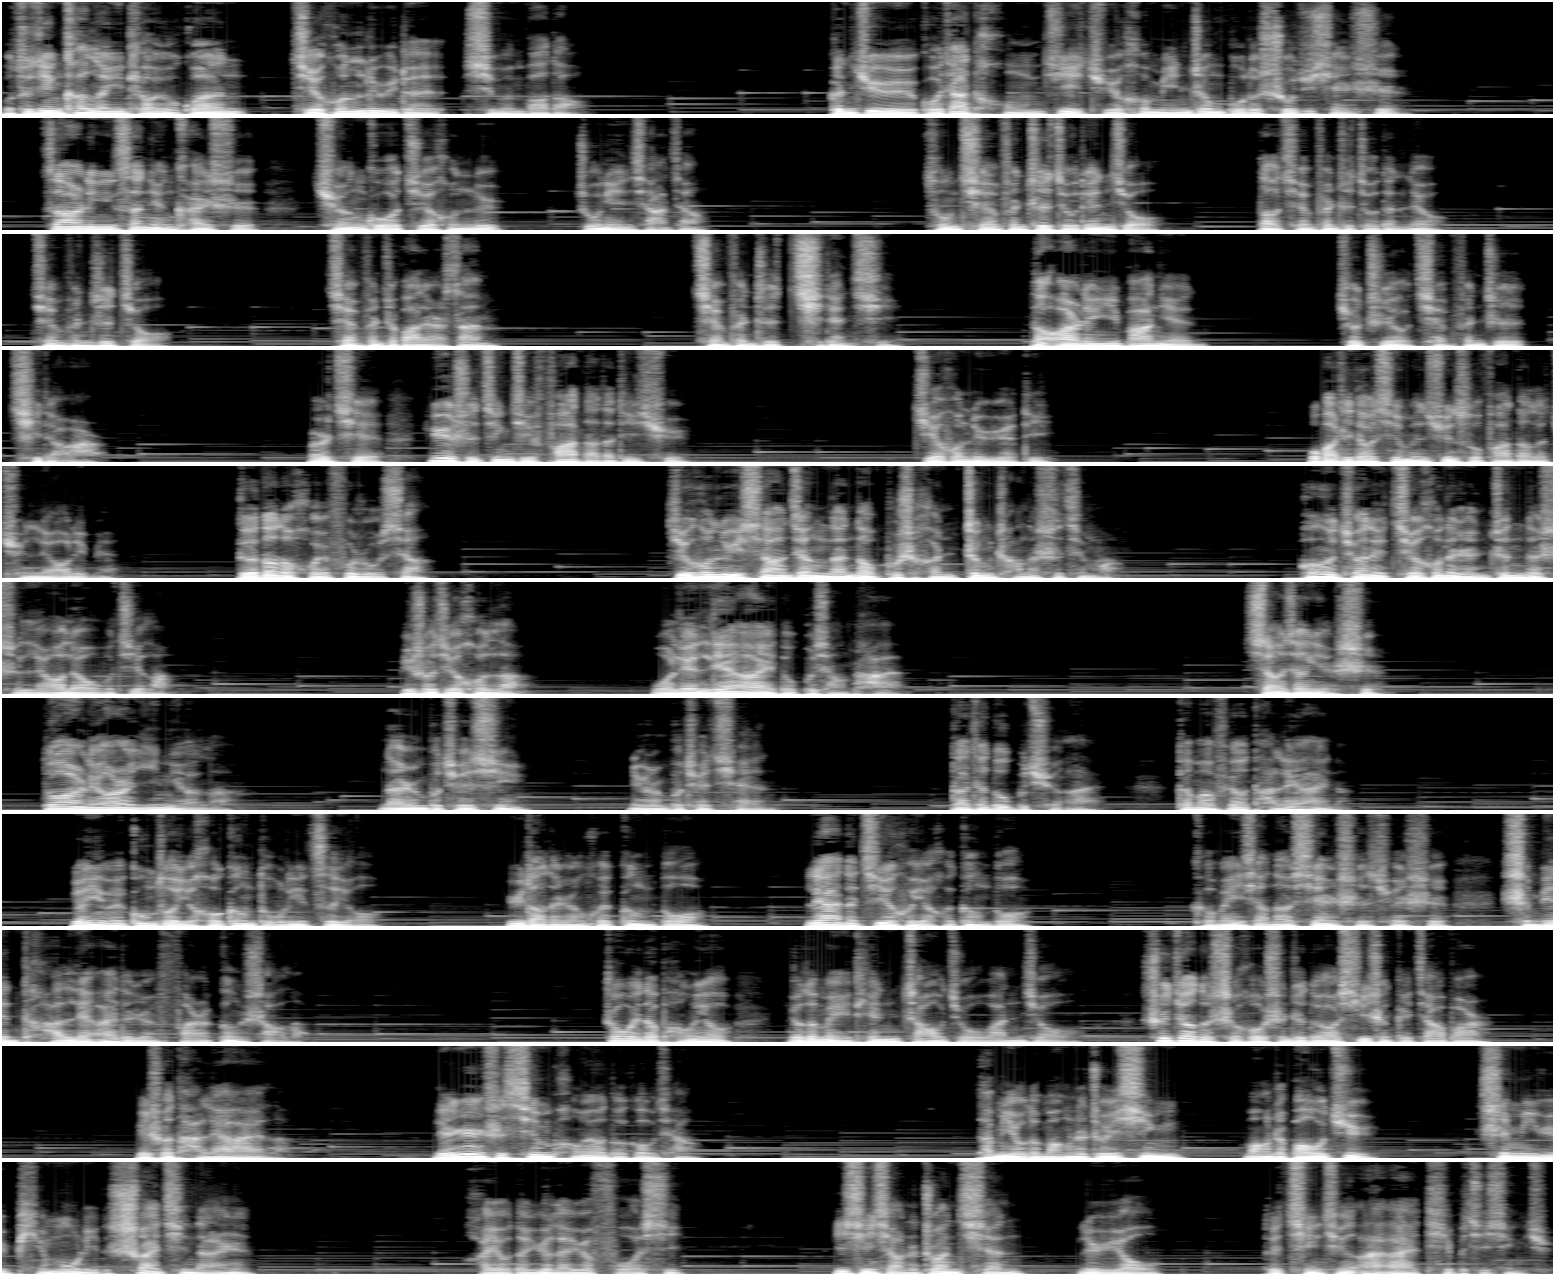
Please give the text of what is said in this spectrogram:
我最近看了一条有关结婚率的新闻报道。根据国家统计局和民政部的数据显示，自2013年开始，全国结婚率逐年下降，从千分之九点九到千分之九点六，千分之九，千分之八点三，千分之七点七，到2018年，就只有千分之七点二。而且，越是经济发达的地区，结婚率越低。我把这条新闻迅速发到了群聊里面，得到的回复如下：结婚率下降难道不是很正常的事情吗？朋友圈里结婚的人真的是寥寥无几了。别说结婚了，我连恋爱都不想谈。想想也是，都二零二一年了。男人不缺性，女人不缺钱，大家都不缺爱，干嘛非要谈恋爱呢？原以为工作以后更独立自由，遇到的人会更多，恋爱的机会也会更多，可没想到现实却是身边谈恋爱的人反而更少了。周围的朋友有的每天早九晚九，睡觉的时候甚至都要牺牲给加班，别说谈恋爱了。连认识新朋友都够呛。他们有的忙着追星，忙着煲剧，痴迷于屏幕里的帅气男人；还有的越来越佛系，一心想着赚钱、旅游，对情情爱爱提不起兴趣。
